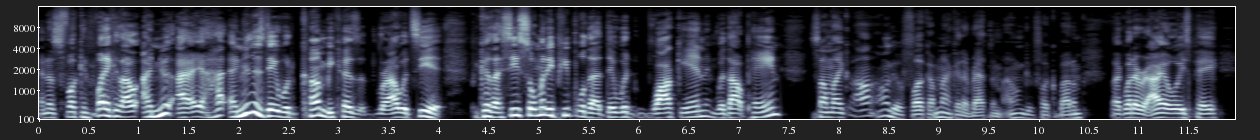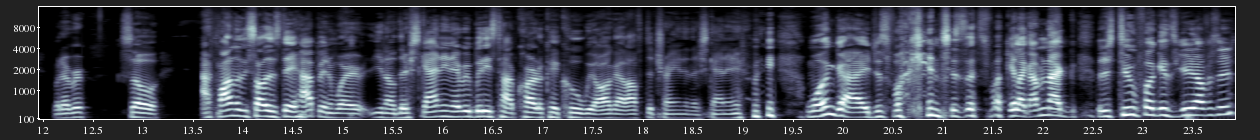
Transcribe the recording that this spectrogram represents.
And it was fucking funny because I, I knew I I knew this day would come because where I would see it because I see so many people that they would walk in without paying. So I'm like, I don't, I don't give a fuck. I'm not gonna rat them. I don't give a fuck about them. Like whatever. I always pay whatever. So I finally saw this day happen where you know they're scanning everybody's tap card. Okay, cool. We all got off the train and they're scanning everybody. One guy just fucking just this fucking like I'm not. There's two fucking security officers.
